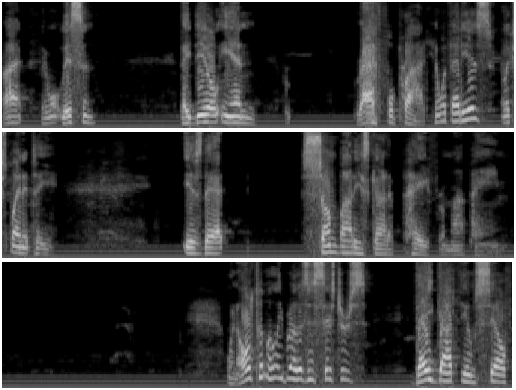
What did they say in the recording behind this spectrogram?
Right? They won't listen. They deal in wrathful pride. You know what that is? I'll explain it to you. Is that Somebody's got to pay for my pain. When ultimately, brothers and sisters, they got themselves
